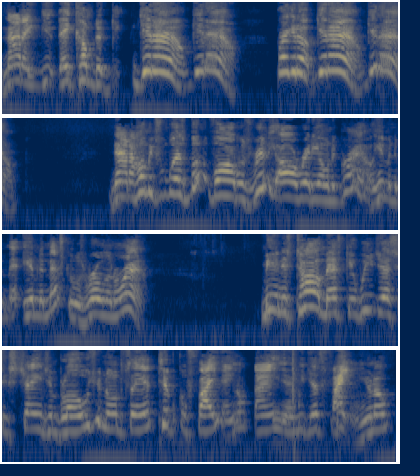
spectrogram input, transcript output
now they they come to get down, get down, break it up, get down, get down. Now the homie from West Boulevard was really already on the ground. Him and the, him and the Mexican was rolling around. Me and this tall Mexican, we just exchanging blows, you know what I'm saying? Typical fight, ain't no thing, and we just fighting, you know?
